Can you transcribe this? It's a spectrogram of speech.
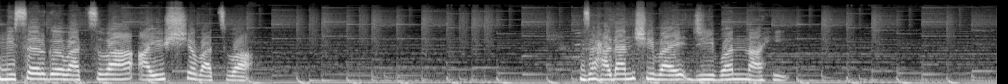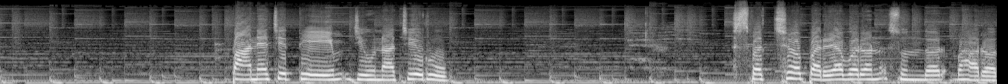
निसर्ग वाचवा आयुष्य वाचवा. झाडांशिवाय जीवन नाही. पाण्याचे थेंब जीवनाचे रूप. स्वच्छ पर्यावरण सुंदर भारत.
